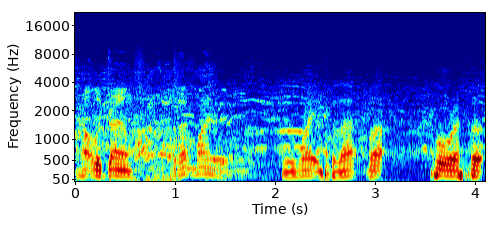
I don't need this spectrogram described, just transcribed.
out of the ground. I don't mind it. We were waiting for that, but poor effort.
